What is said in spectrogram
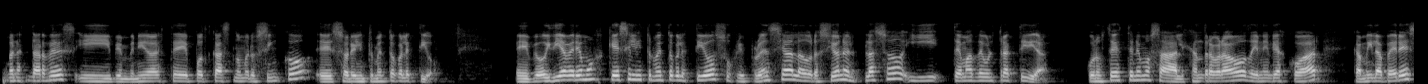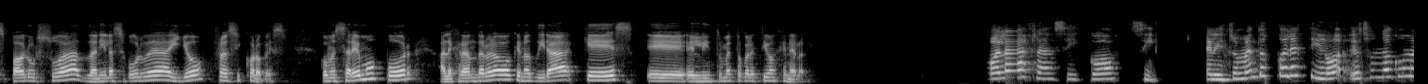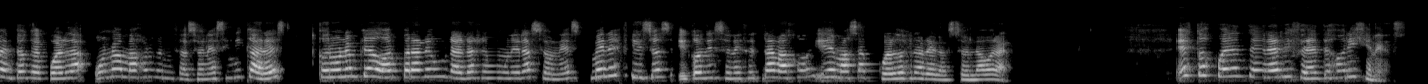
Buenas tardes y bienvenido a este podcast número 5 eh, sobre el instrumento colectivo. Eh, hoy día veremos qué es el instrumento colectivo, su jurisprudencia, la duración, el plazo y temas de ultraactividad. Con ustedes tenemos a Alejandra Bravo, Daniela Escobar, Camila Pérez, Pablo Ursúa, Daniela Sepúlveda y yo, Francisco López. Comenzaremos por Alejandra Bravo, que nos dirá qué es eh, el instrumento colectivo en general. Hola, Francisco. Sí, el instrumento colectivo es un documento que acuerda una o más organizaciones sindicales con un empleador para regular las remuneraciones, beneficios y condiciones de trabajo y demás acuerdos de la relación laboral. Estos pueden tener diferentes orígenes,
